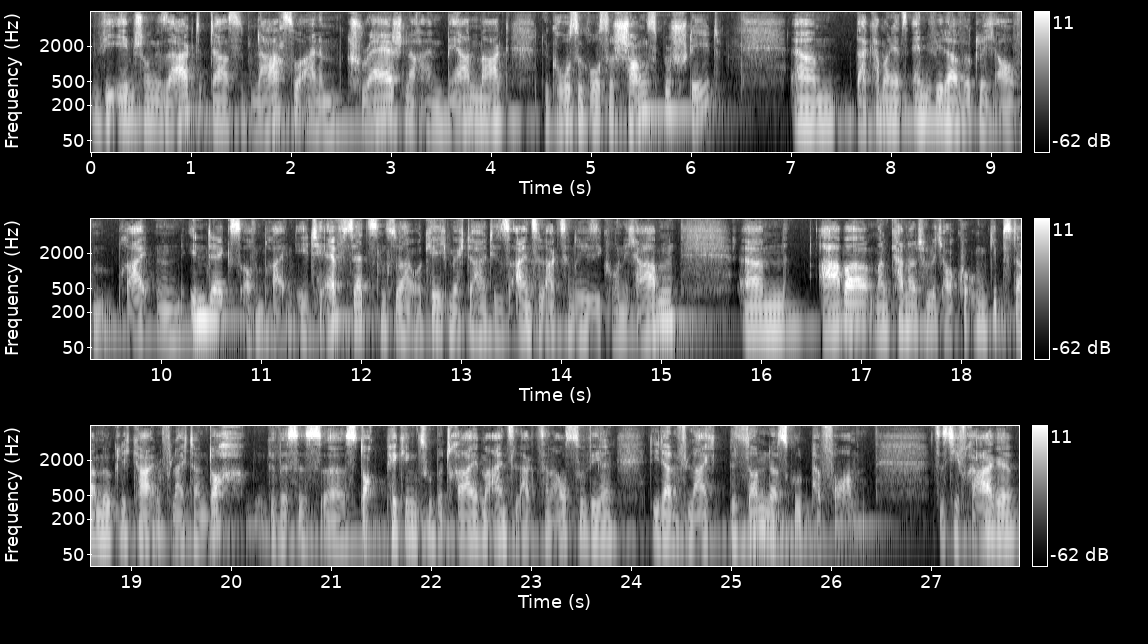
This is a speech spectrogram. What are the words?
wie eben schon gesagt, dass nach so einem Crash, nach einem Bärenmarkt eine große, große Chance besteht. Ähm, da kann man jetzt entweder wirklich auf einen breiten Index, auf einen breiten ETF setzen, zu sagen, okay, ich möchte halt dieses Einzelaktienrisiko nicht haben. Ähm, aber man kann natürlich auch gucken, gibt es da Möglichkeiten, vielleicht dann doch gewisses äh, Stockpicking zu betreiben, Einzelaktien auszuwählen, die dann vielleicht besonders gut performen. Jetzt ist die Frage,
